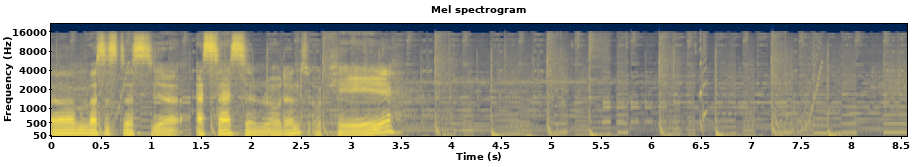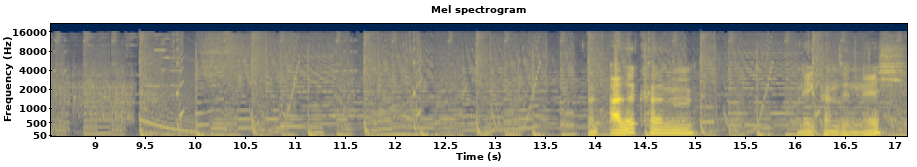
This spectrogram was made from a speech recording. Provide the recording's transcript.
Ähm, was ist das hier? Assassin Rodent, okay. Alle können... Ne, können sie nicht.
